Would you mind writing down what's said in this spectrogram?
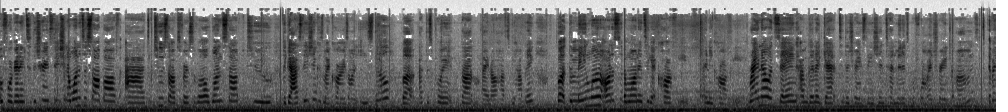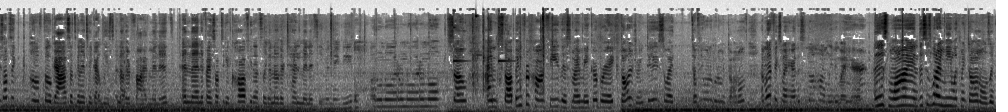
Before getting to the train station. I wanted to stop off at two stops first of all. One stop to the gas station because my car is on E still, but at this point that might not have to be happening. But the main one, honestly, I wanted to get coffee. I need coffee. Right now it's saying I'm gonna get to the train station 10 minutes before my train comes. If I stop to fill gas, that's gonna take at least another five minutes. And then if I stop to get coffee, that's like another 10 minutes even maybe. Oh, I don't know, I don't know, I don't know. So I'm stopping for coffee. This might make or break. Dollar drink day, so I definitely wanna go to McDonald's. I'm gonna fix my hair. This is not how I'm leaving my hair. This line, this is what I mean with McDonald's. Like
